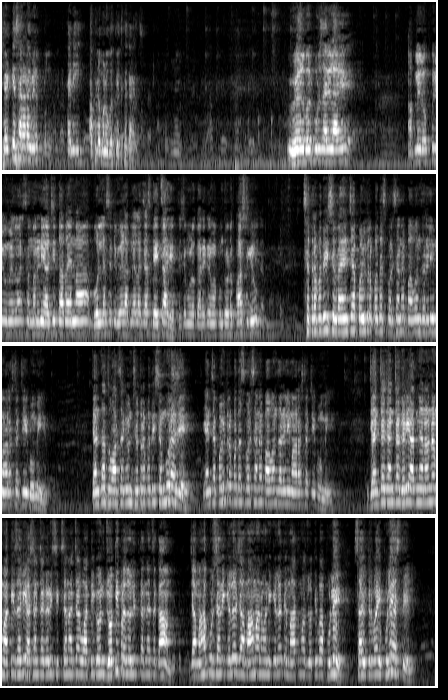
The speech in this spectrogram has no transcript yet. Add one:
शेट्टे सरांना विनंती त्यांनी आपलं मनोगत व्यक्त करायचं. वेळ भरपूर झालेला आहे. आपले लोकप्रिय उमेदवार सन्माननीय अजितदादा यांना बोलण्यासाठी वेळ आपल्याला जास्त द्यायचा आहे. त्याच्यामुळे कार्यक्रम आपण थोडं फास्ट घेऊ. छत्रपती शिवरायांच्या पवित्र पदस्पर्शानं पावन झालेली महाराष्ट्राची भूमी. त्यांचाच वारसा घेऊन छत्रपती शंभूराजे यांच्या पवित्र पदस्पर्शानं पावन झालेली महाराष्ट्राची भूमी. ज्यांच्या ज्यांच्या घरी अज्ञानानं माती झाली अशांच्या घरी शिक्षणाच्या वाती घेऊन ज्योती प्रज्वलित करण्याचं काम ज्या महापुरुषांनी केलं ज्या महामानवाने केलं ते महात्मा ज्योतिबा फुले सावित्रीबाई फुले असतील.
